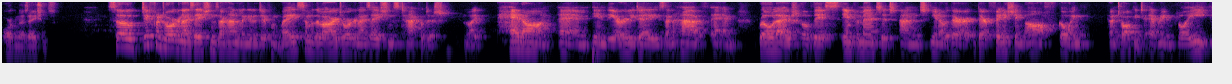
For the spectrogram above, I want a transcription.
organizations? So different organizations are handling it in different ways. Some of the large organizations tackled it like head on um, in the early days and have um, rollout of this implemented and you know they're they're finishing off going and talking to every employee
